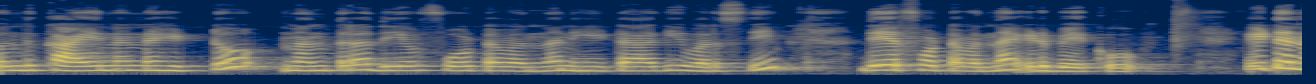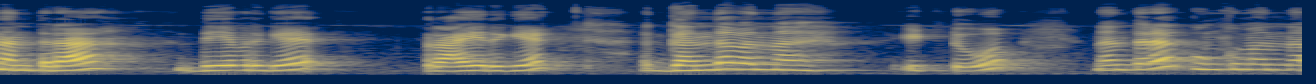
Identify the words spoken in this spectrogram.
ಒಂದು ಕಾಯಿನನ್ನು ಇಟ್ಟು ನಂತರ ದೇವ್ರ ಫೋಟೋವನ್ನು ನೀಟಾಗಿ ಒರೆಸಿ ದೇವ್ರ ಫೋಟೋವನ್ನು ಇಡಬೇಕು. ಇಟ್ಟ ನಂತರ ದೇವರಿಗೆ, ರಾಯರಿಗೆ ಗಂಧವನ್ನು ಇಟ್ಟು ನಂತರ ಕುಂಕುಮನ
